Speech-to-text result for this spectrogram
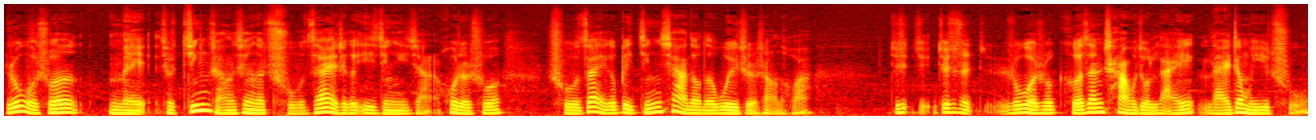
如果说每就经常性的处在这个一惊一乍，或者说处在一个被惊吓到的位置上的话，就是就就是如果说隔三差五就来来这么一出，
